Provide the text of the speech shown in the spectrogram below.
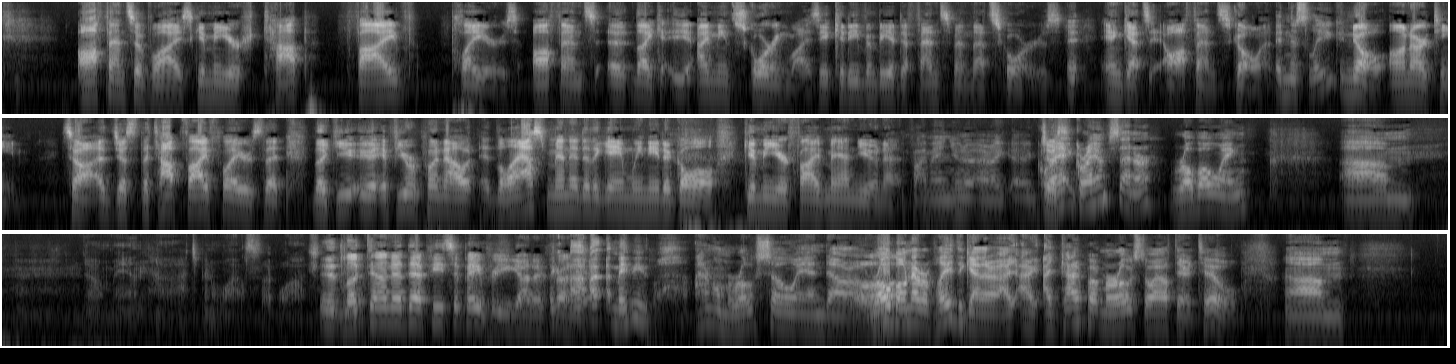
Offensive wise, give me your top five players. Offense, uh, like I mean, scoring wise, it could even be a defenseman that scores It- and gets offense going. In this league, no, on our team. So uh, just the top five players that like you if you were putting out at the last minute of the game we need a goal, give me your five man unit. Five man unit. All right. Uh, Gra- Just- Graham Center, Robo Wing. Um. Oh man, uh, it's been a while since I've watched. Look down at that piece of paper you got in Like, front of you. I, I, maybe I don't know. Moroso and uh, Oh. Robo never played together. I I, I gotta put Moroso out there too. Um.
